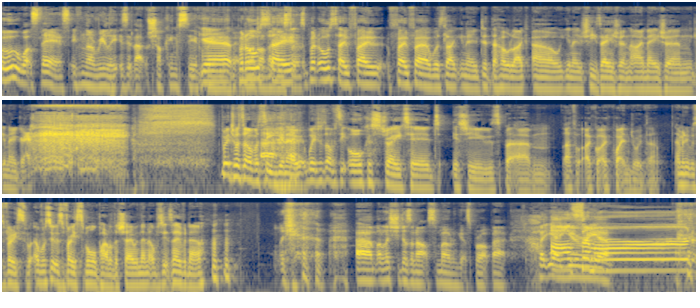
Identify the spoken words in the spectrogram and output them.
"Ooh, what's this?" Even though really, is it that shocking to see a queen? Yeah, but of blood on her these also, but also, faux faux fur was like you know did the whole like oh you know she's Asian, I'm Asian, you know, which was obviously you know which was obviously orchestrated issues, but um I thought I, quite I quite enjoyed that. I mean, it was very obviously it was a very small part of the show, and then obviously it's over now. um, unless she does an Art Simone and gets brought back. But yeah, Yuri. uh,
